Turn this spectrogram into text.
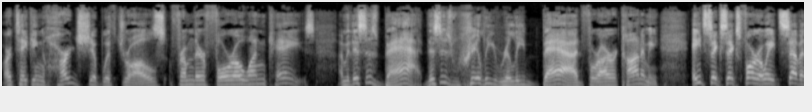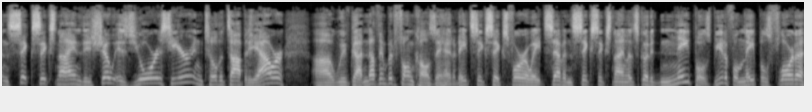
are taking hardship withdrawals from their 401ks. I mean, this is bad. This is really, really bad for our economy. 866 408 7669. The show is yours here until the top of the hour. Uh, we've got nothing but phone calls ahead at 866 408 7669. Let's go to Naples, beautiful Naples, Florida.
